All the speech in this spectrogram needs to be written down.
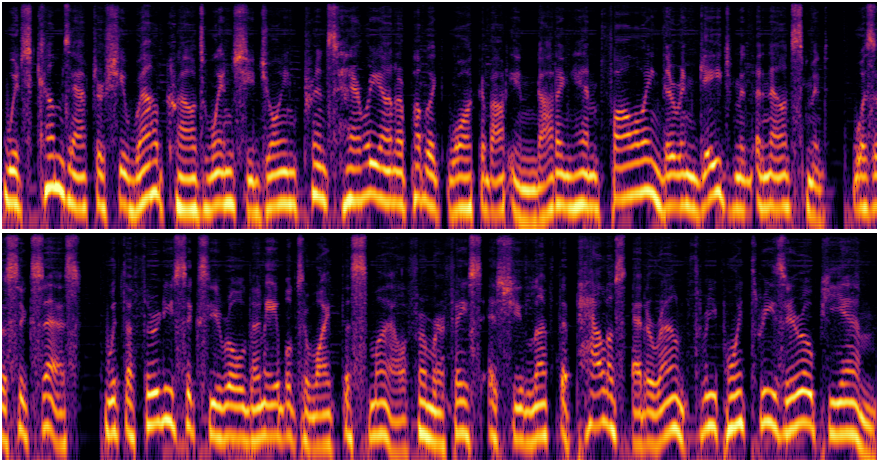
which comes after she wowed crowds when she joined Prince Harry on a public walkabout in Nottingham following their engagement announcement, was a success, with the 36-year-old unable to wipe the smile from her face as she left the palace at around 3.30 p.m.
